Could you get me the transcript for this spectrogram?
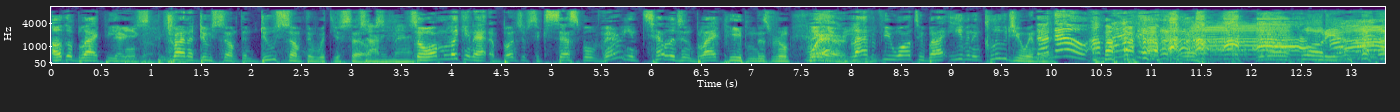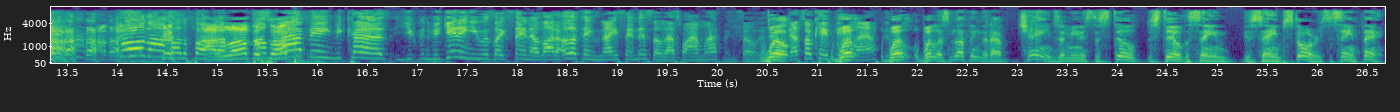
other black people trying to do something, do something with yourselves. Johnny, man. So I'm looking at a bunch of successful, very intelligent black people in this room. Where? Laugh, laugh if you want to, but I even include you in No, this. no, I'm laughing. Claudia. Hold on, motherfucker. I love the I'm song. laughing because you, in the beginning you was like saying a lot of other things. Now you're saying this, so that's why I'm laughing. So well, that's okay for me well, laugh. Well, well, it's nothing that I've changed. I mean, it's the still, still the same, the same story. It's the same thing.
